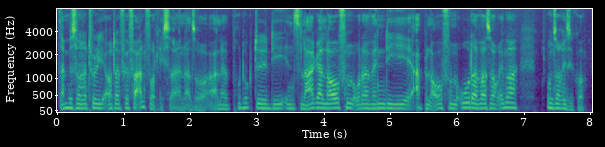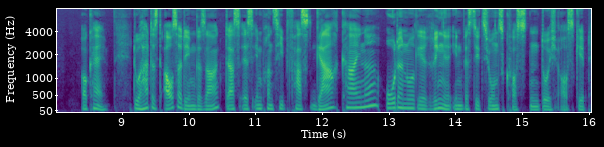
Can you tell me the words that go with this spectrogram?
dann müssen wir natürlich auch dafür verantwortlich sein. Also alle Produkte, die ins Lager laufen oder wenn die ablaufen oder was auch immer, unser Risiko. Okay. Du hattest außerdem gesagt, dass es im Prinzip fast gar keine oder nur geringe Investitionskosten durchaus gibt.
